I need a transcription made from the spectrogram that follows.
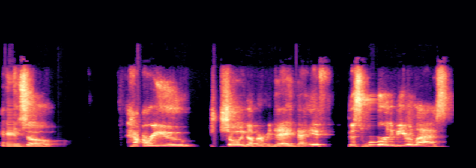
And so, how are you showing up every day that if this were to be your last,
